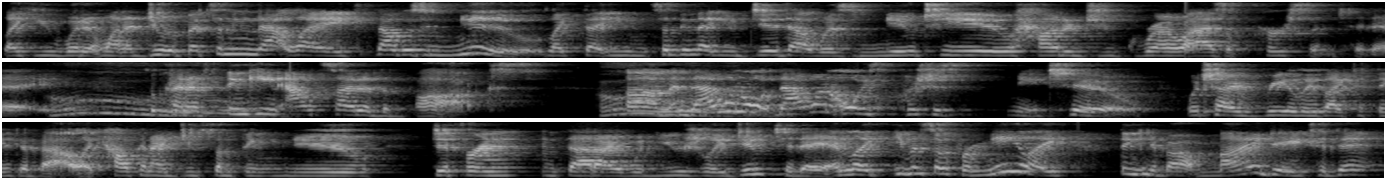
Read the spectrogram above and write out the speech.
like you wouldn't want to do it, but something that like that was new, like that you something that you did that was new to you. How did you grow as a person today? Ooh. So kind of thinking outside of the box. Um, and that one that one always pushes me too, which I really like to think about. Like how can I do something new, different that I would usually do today? And like even so for me, like thinking about my day today,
